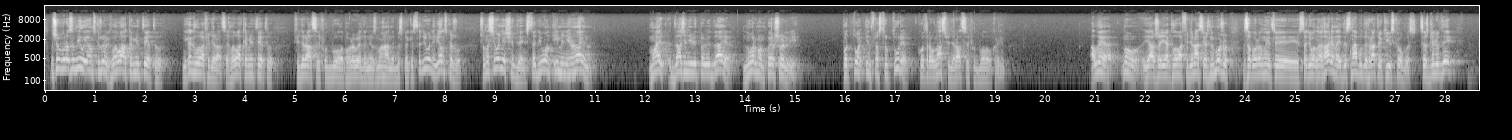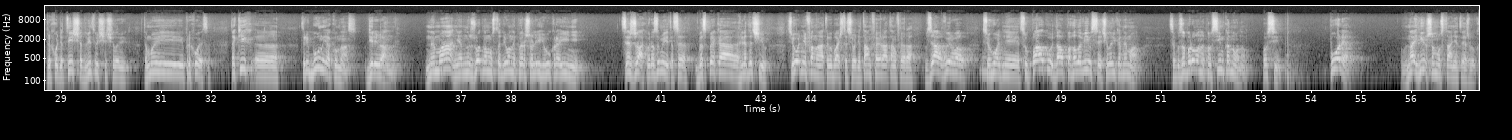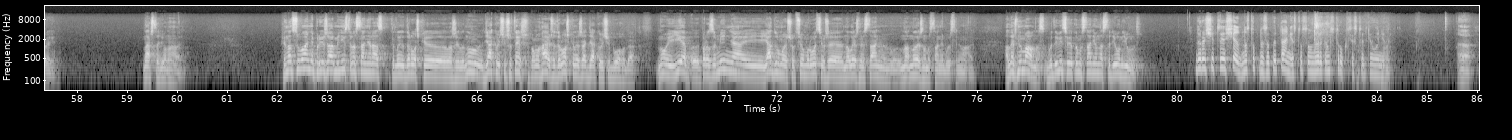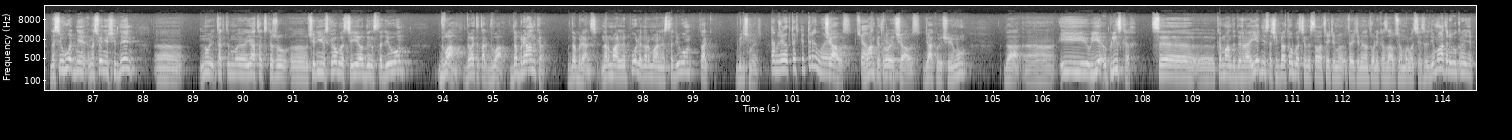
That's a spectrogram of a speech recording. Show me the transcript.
Ну, щоб ви розуміли, я вам скажу, як глава комітету, не як глава федерації, а глава комітету Федерації футболу по проведенню змагань і безпеки стадіонів, я вам скажу, що на сьогоднішній день стадіон імені Гагаріна навіть не відповідає нормам першої ліги по той інфраструктурі, котра у нас в Федерації футболу України. Але ну, я вже як глава федерації я ж не можу заборонити стадіон Гагаріна і Десна буде грати в Київській області. Це ж для людей приходять тисяча, дві тисячі чоловік. Тому і приходиться. Таких е, трибун, як у нас, дерев'яних, нема ні на жодному стадіоні першої ліги в Україні. Це жах, ви розумієте, це безпека глядачів. Сьогодні фанати, ви бачите, сьогодні там фейра, там фейра. Взяв, вирвав сьогодні цю палку, і дав по голові, все, чоловіка нема. Це заборонено по всім канонам. По всім. Поле в найгіршому стані теж в Україні. Наш стадіон Гагарін. Фінансування приїжджав міністр останній раз, коли дорожки ложили. Ну, дякуючи, що теж допомагає, вже дорожки лежать, дякуючи Богу. Да. Ну і є е, порозуміння, і я думаю, що в цьому році вже належний стан, на належному стані буде стадіон Гагарін. Але ж нема у нас. Ви дивіться, в якому стані у нас стадіон Юність. До речі, це ще наступне запитання стосовно реконструкції стадіонів. Е, На сьогодні, на сьогоднішній день, е, ну так я так скажу, в Чернігівській області є один стадіон, два, давайте так, два. Добрянка в Добрянці, нормальне поле, нормальний стадіон, так, більш-менш. Там же його хтось підтримує. Чаус, Чаус Іван Петрович Чаус, дякуючи йому. Да. е, І Є- у Плісках це е, команда, де грає єдність на чемпіонат області. Вони стали третіми, третіми Анатолій казав в цьому році серед аматорів в Україні.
